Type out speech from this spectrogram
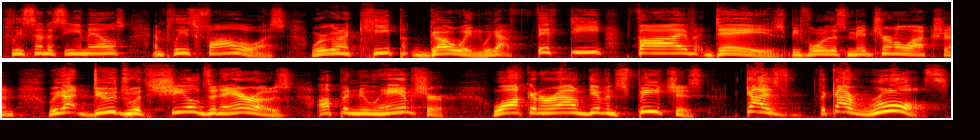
Please send us emails and please follow us. We're going to keep going. We got 55 days before this midterm election. We got dudes with shields and arrows up in New Hampshire walking around giving speeches. Guys, the guy rules.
